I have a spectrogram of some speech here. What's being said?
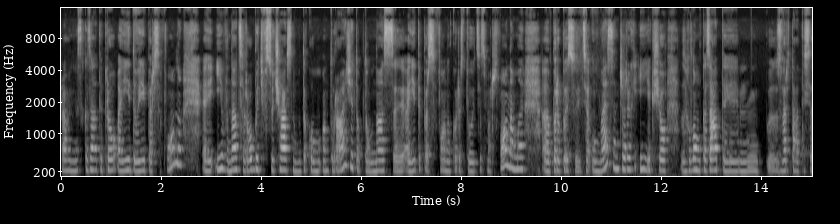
Правильно сказати про Аїду і Персефону, Е, і вона це робить в сучасному такому антуражі. Тобто, у нас е, Аїд і Персефона користуються смартфонами, е, переписуються у месенджерах. І якщо загалом казати, звертатися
